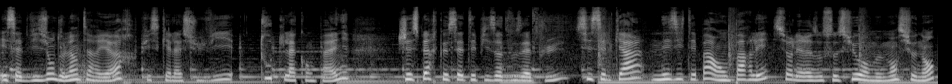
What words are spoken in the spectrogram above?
et cette vision de l'intérieur, puisqu'elle a suivi toute la campagne. J'espère que cet épisode vous a plu. Si c'est le cas, n'hésitez pas à en parler sur les réseaux sociaux en me mentionnant.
